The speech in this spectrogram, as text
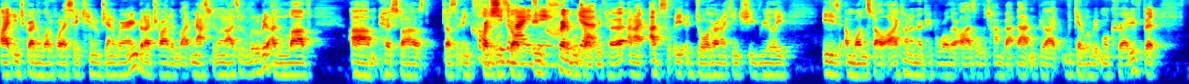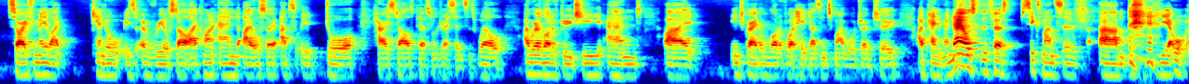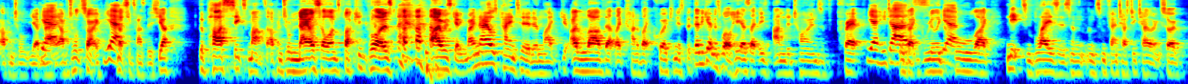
I integrate a lot of what I see Kendall Jenner wearing, but I try to like masculinize it a little bit. I love um, her stylist does an incredible Oh, she's job, amazing. incredible Yeah. job with her, and I absolutely adore her. And I think she really is a modern style icon. I know people roll their eyes all the time about that and be like, get a little bit more creative. But sorry for me, like Kendall is a real style icon, and I also absolutely adore Harry Styles' personal dress sense as well. I wear a lot of Gucci, and I integrate a lot of what he does into my wardrobe too. I painted my nails for the first six months of um, year, well, up until yeah, Yeah. May, up until sorry, Yeah. not six months of this year. The past six months, up until nail salons fucking closed, I was getting my nails painted, and like I love that like kind of like quirkiness. But then again, as well, he has like these undertones of prep. Yeah, he does. With like really Yeah. cool like knits and blazers and, and some fantastic tailoring. So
